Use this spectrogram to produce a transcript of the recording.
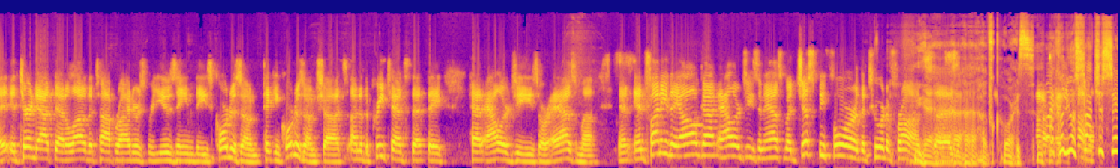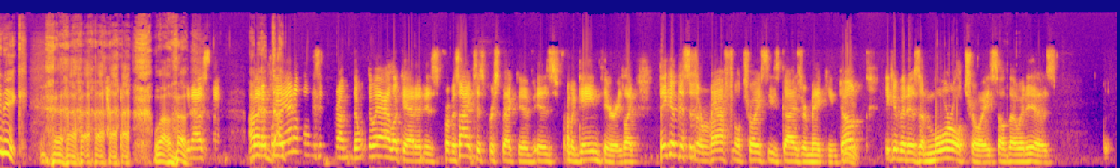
it, it, turned out that a lot of the top riders were using these cortisone, taking cortisone shots under the pretense that they had allergies or asthma. And, and funny, they all got allergies and asthma just before the Tour de France. Yeah, uh, of course. Michael, you're such a cynic. well, you know, but if we analyze it from the, the, way I look at it is from a scientist's perspective is from a game theory. Like think of this as a rational choice these guys are making. Don't mm. think of it as a moral choice, although it is.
